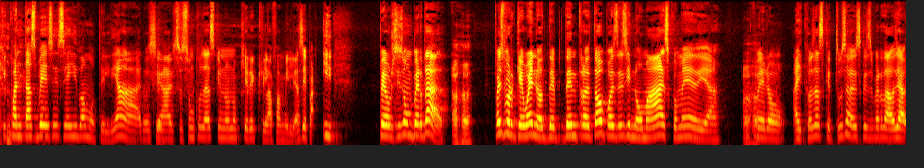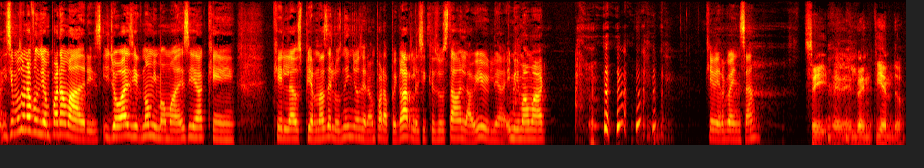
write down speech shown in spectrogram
Que cuántas veces he ido a motelear, o sea, esas son cosas que uno no quiere que la familia sepa. Y peor si son verdad. ajá, Pues porque, bueno, de- dentro de todo puedes decir, no más, comedia. Ajá. Pero hay cosas que tú sabes que es verdad. O sea, hicimos una función para madres y yo voy a decir, no, mi mamá decía que, que las piernas de los niños eran para pegarles y que eso estaba en la Biblia. Y mi mamá... Qué vergüenza. sí, eh, lo entiendo.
